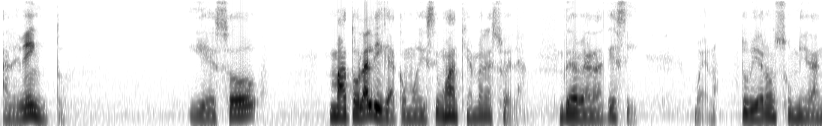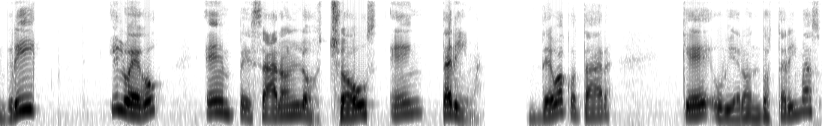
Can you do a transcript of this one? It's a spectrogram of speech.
al evento. Y eso mató la liga, como decimos aquí en Venezuela. De verdad que sí. Bueno, tuvieron su Miran y luego empezaron los shows en tarima. Debo acotar que hubieron dos tarimas,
